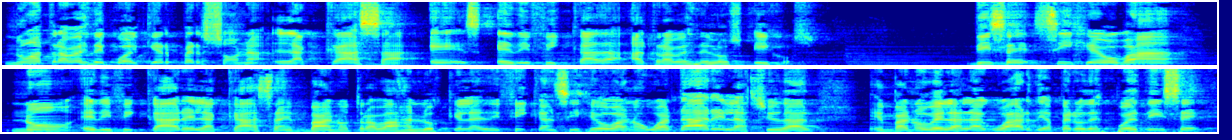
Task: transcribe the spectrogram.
no a través de cualquier persona. La casa es edificada a través de los hijos. Dice, si Jehová no edificare la casa, en vano trabajan los que la edifican. Si Jehová no guardare la ciudad, en vano vela la guardia. Pero después dice,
